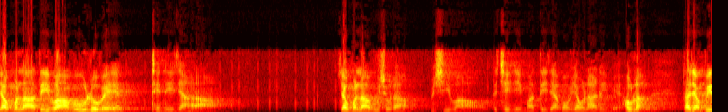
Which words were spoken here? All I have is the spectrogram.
ရောက်မလာသေးပါဘူးလို့ပဲထင်နေကြတာရောက်မလာဘူးဆိုတာမရှိပါဘူးတစ်ချိန်ချိန်မှာတေချာပေါင်းရောက်လာနိုင်မယ်ဟုတ်လားဒါကြောင့်ပိဿ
